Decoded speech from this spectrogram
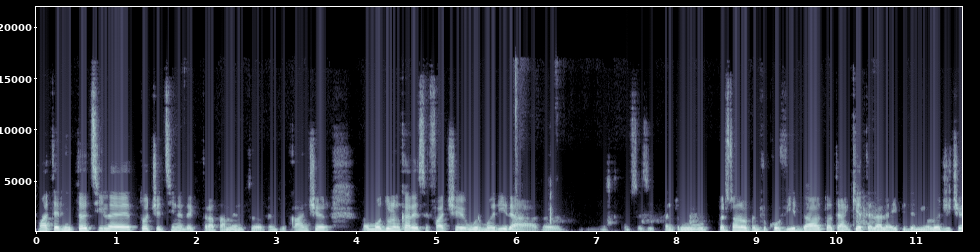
maternitățile, tot ce ține de tratament uh, pentru cancer, uh, modul în care se face urmărirea uh, nu știu cum să zic, pentru persoanelor pentru COVID, da, toate anchetele alea epidemiologice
